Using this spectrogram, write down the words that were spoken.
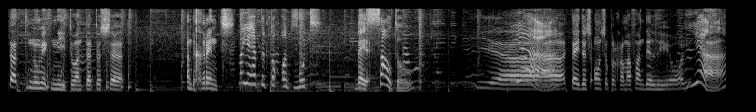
dat noem ik niet, want dat is eh, aan de grens. Maar je hebt het toch ontmoet bij Salto? Ja, Ja. tijdens ons programma van De Leon. Ja.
